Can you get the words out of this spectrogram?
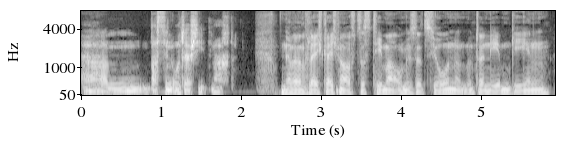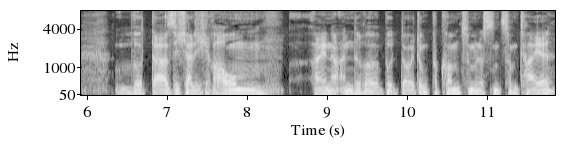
ähm, was den Unterschied macht? Na, wenn wir vielleicht gleich mal auf das Thema Organisation und Unternehmen gehen, wird da sicherlich Raum eine andere Bedeutung bekommen, zumindest zum Teil.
